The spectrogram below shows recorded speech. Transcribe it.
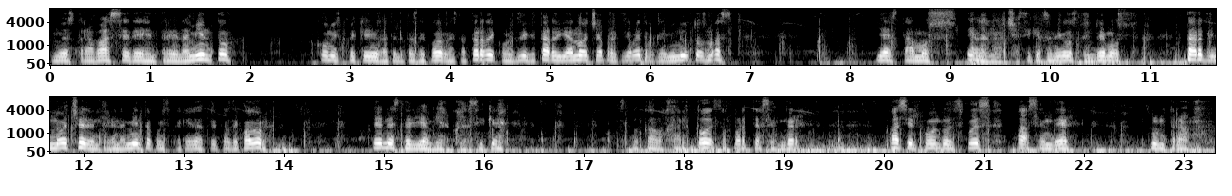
nuestra base de entrenamiento con mis pequeños atletas de Ecuador esta tarde, como les dije, tarde y noche prácticamente, porque minutos más ya estamos en la noche. Así que amigos, tendremos tarde y noche de entrenamiento con mis pequeños atletas de Ecuador en este día miércoles. Así que nos toca bajar toda esta parte, ascender hacia el fondo, después ascender un tramo.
